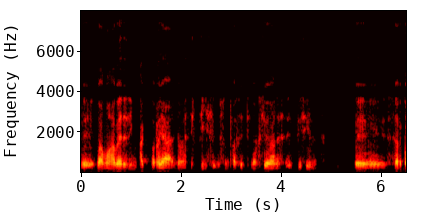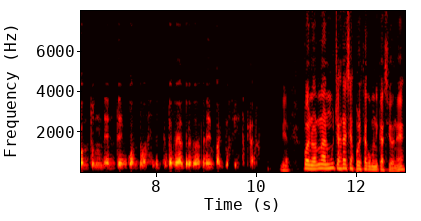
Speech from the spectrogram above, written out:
eh, vamos a ver el impacto real, no es difícil, son todas estimaciones, es difícil eh, ser contundente en cuanto a el impacto real, pero que va a tener impacto sí, está claro. Bien. Bueno, Hernán, muchas gracias por esta comunicación. ¿eh?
